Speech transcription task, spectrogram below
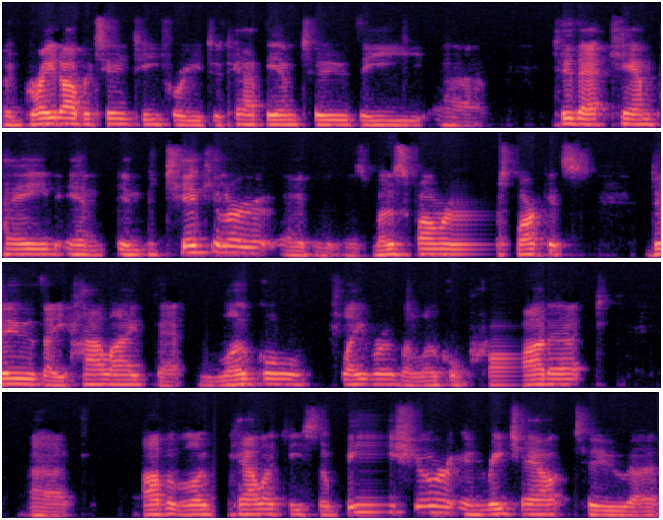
a great opportunity for you to tap into the uh, to that campaign. And in particular, uh, as most farmers markets do, they highlight that local flavor, the local product. Of a locality. So be sure and reach out to uh,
